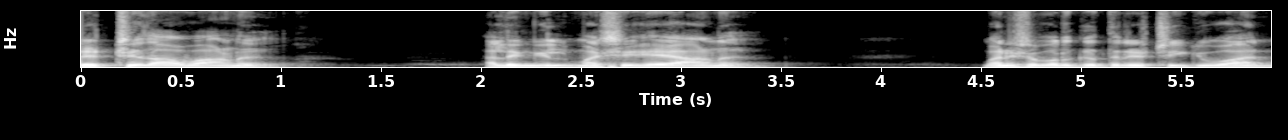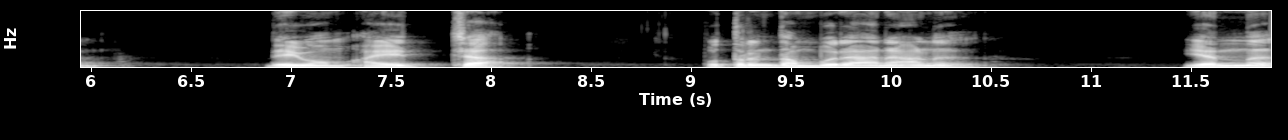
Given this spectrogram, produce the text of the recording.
രക്ഷിതാവാണ് അല്ലെങ്കിൽ മഷികയാണ് മനുഷ്യവർഗത്തെ രക്ഷിക്കുവാൻ ദൈവം അയച്ച പുത്രൻ തമ്പുരാനാണ് എന്ന്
